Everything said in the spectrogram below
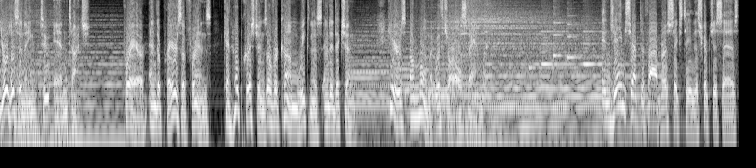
You're listening to In Touch. Prayer and the prayers of friends can help Christians overcome weakness and addiction. Here's a moment with Charles Stanley. In James chapter 5 verse 16, the scripture says,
